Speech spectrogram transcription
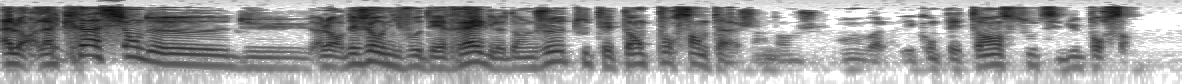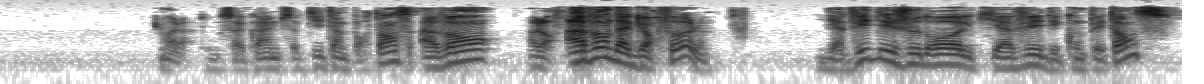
Alors, la création de, du, alors déjà au niveau des règles dans le jeu, tout est en pourcentage hein, dans le jeu. hein, voilà, les compétences, tout c'est du pourcent. Voilà, donc ça a quand même sa petite importance. Avant, alors avant Daggerfall, il y avait des jeux de rôle qui avaient des compétences,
